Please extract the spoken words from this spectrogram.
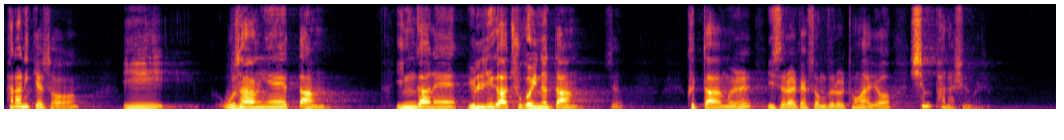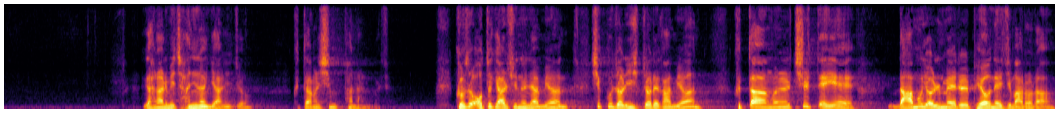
하나님께서 이 우상의 땅, 인간의 윤리가 죽어 있는 땅, 그 땅을 이스라엘 백성들을 통하여 심판하시는 거예요. 그러니까 하나님이 잔인한 게 아니죠. 그 땅을 심판하는 거죠. 그것을 어떻게 알 수 있느냐면 19절, 20절에 가면 그 땅을 칠 때에 나무 열매를 베어내지 말아라.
